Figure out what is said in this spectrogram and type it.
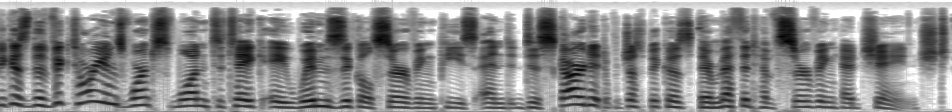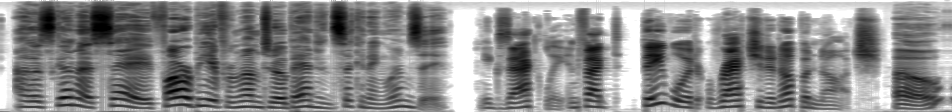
Because the Victorians weren't one to take a whimsical serving piece and discard it just because their method of serving had changed. I was gonna say, far be it from them to abandon sickening whimsy. Exactly. In fact, they would ratchet it up a notch. Oh?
